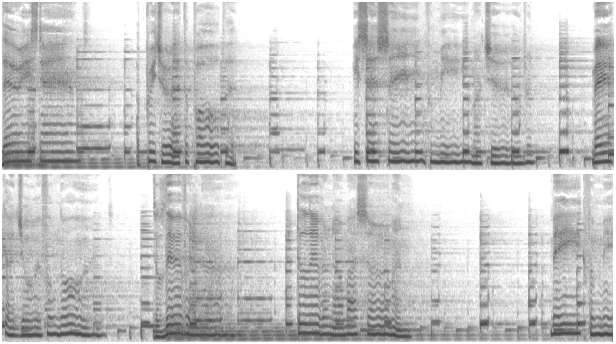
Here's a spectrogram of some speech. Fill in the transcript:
There he stands, a preacher at the pulpit. He says, Sing for me, my children. Make a joyful noise. Deliver now, deliver now my sermon. Make for me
